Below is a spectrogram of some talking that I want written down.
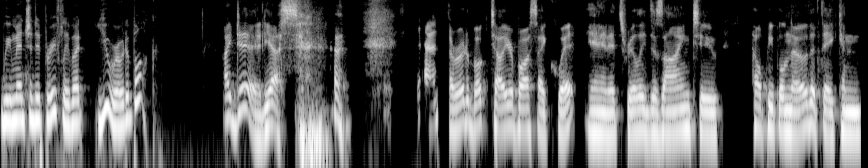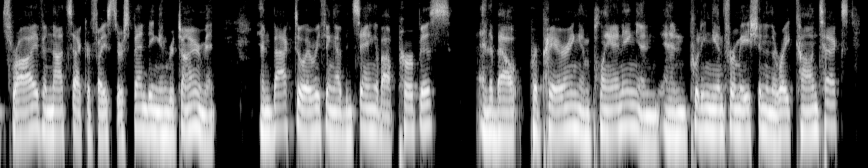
we mentioned it briefly, but you wrote a book. I did, yes. I wrote a book, Tell Your Boss I Quit, and it's really designed to help people know that they can thrive and not sacrifice their spending in retirement. And back to everything I've been saying about purpose and about preparing and planning and, and putting information in the right context.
